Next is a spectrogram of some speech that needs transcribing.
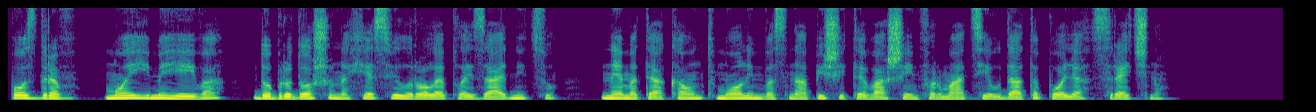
Pozdrav, moje ime je Iva, dobrodošao na Hesville Roleplay zajednicu, nemate akaunt molim vas napišite vaše informacije u data polja, srećno.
